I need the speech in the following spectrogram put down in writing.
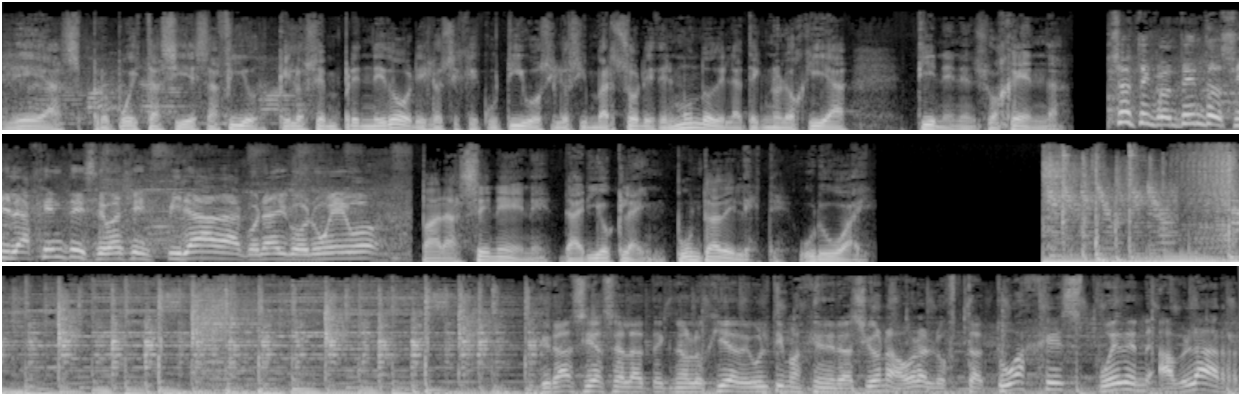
Ideas, propuestas y desafíos que los emprendedores, los ejecutivos y los inversores del mundo de la tecnología tienen en su agenda. Yo estoy contento si la gente se vaya inspirada con algo nuevo. Para CNN, Darío Klein, Punta del Este, Uruguay. Gracias a la tecnología de última generación, ahora los tatuajes pueden hablar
